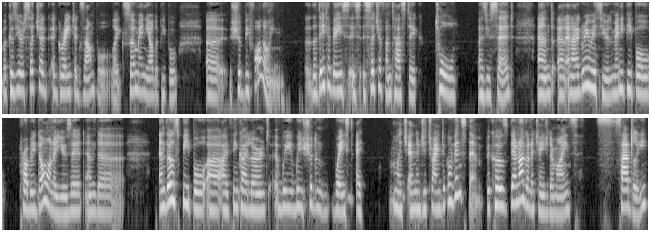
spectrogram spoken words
because you're such a, a great example like so many other people uh, should be following. The database is, is such a fantastic tool as you said and and, and i agree with you. Many people probably don't want to use it and uh, and those people uh, i think i learned we we shouldn't waste much energy trying to convince them because they're not going to change their minds sadly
